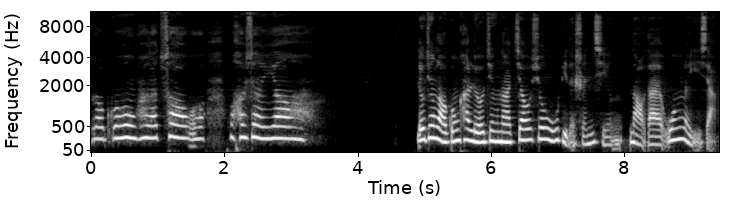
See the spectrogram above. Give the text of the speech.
老公，快来操我，我好想要。”刘静老公看刘静那娇羞无比的神情，脑袋嗡了一下，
